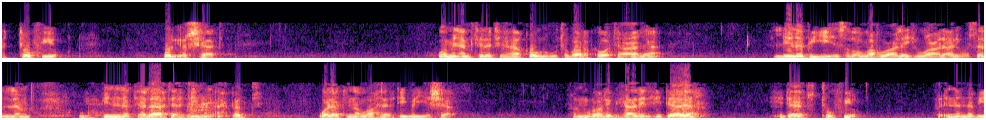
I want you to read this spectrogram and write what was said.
التوفيق والإرشاد. ومن أمثلتها قوله تبارك وتعالى لنبيه صلى الله عليه وعلى آله وسلم إنك لا تهدي من أحببت ولكن الله يهدي من يشاء. فالمراد بهذه الهداية هداية التوفيق. فإن النبي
